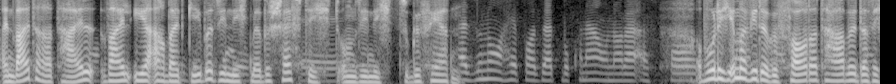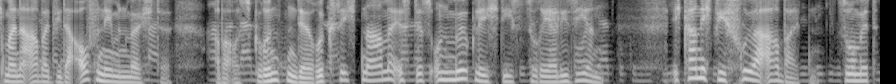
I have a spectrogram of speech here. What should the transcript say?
ein weiterer Teil, weil ihr Arbeitgeber sie nicht mehr beschäftigt, um sie nicht zu gefährden. Obwohl ich immer wieder gefordert habe, dass ich meine Arbeit wieder aufnehmen möchte, aber aus Gründen der Rücksichtnahme ist es unmöglich, dies zu realisieren. Ich kann nicht wie früher arbeiten, somit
